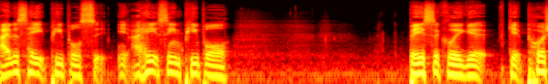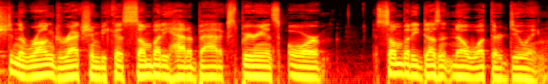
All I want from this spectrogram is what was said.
I just hate people. See, I hate seeing people basically get get pushed in the wrong direction because somebody had a bad experience or somebody doesn't know what they're doing.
